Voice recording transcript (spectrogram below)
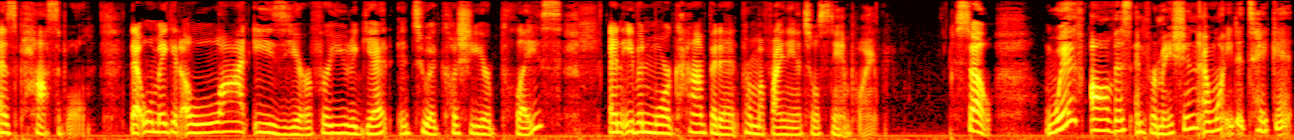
as possible. That will make it a lot easier for you to get into a cushier place and even more confident from a financial standpoint. So, with all this information, I want you to take it,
